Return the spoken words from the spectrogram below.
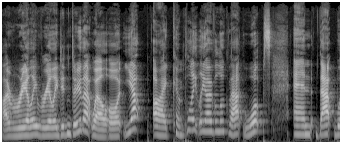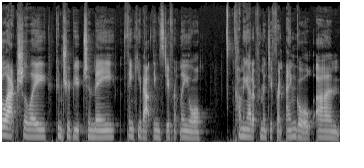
I really, really didn't do that well. Or, yep, I completely overlooked that. Whoops. And that will actually contribute to me thinking about things differently or coming at it from a different angle. Um,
